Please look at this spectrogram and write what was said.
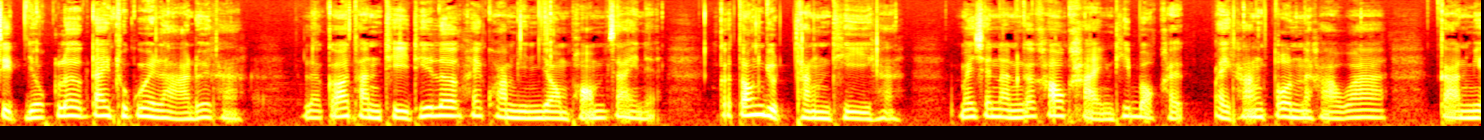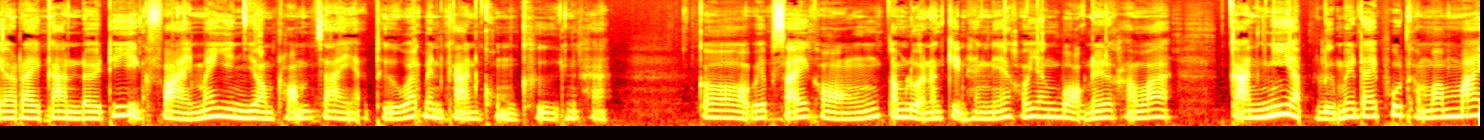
สิทธิ์ยกเลิกได้ทุกเวลาด้วยค่ะ แล้วก็ทันทีที่เลิกให้ความยินยอมพร้อมใจเนี่ย ก็ต้องหยุดทันทีค่ะ ไม่เช่นนั้นก็เข้าข่ายอย่างที่บอกไปข้างต้นนะคะว่า การมีอะไรกันโดยที่อีกฝ่ายไม่ยินยอมพร้อมใจอะถือว่าเป็นการข่มขืนค่ะ ก็เว็บไซต์ของตำรวจอังกฤษแห่งนี้เขายังบอกด้วยนะคะว่า การเงียบหรือไม่ได้พูดคำว่าไม่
